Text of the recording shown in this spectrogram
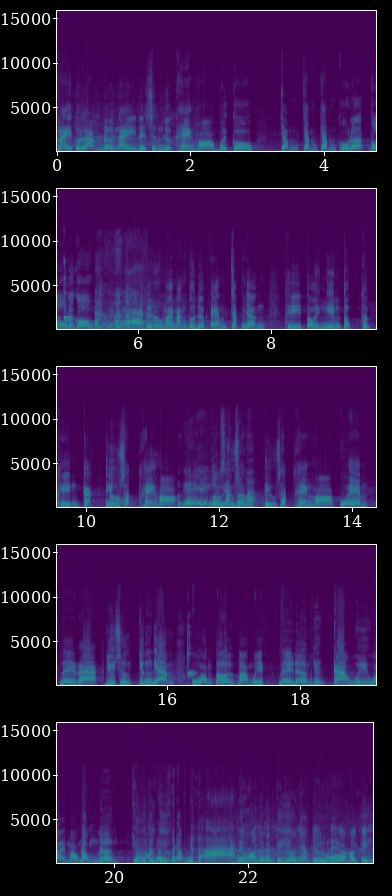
Nay tôi làm đơn này để xin được hẹn hò với cô chấm chấm chấm. Cô đó cô đó cô. Dạ. Nếu may mắn tôi được em chấp nhận thì tôi nghiêm túc thực hiện các yêu sách hẹn hò. Ủa, ghê vậy? Yêu sách luôn hả? yêu sách hẹn hò của em đề ra dưới sự chứng giám của ông tơ bà nguyệt. Đệ đơn chứ cao huy hoài mộng đồng đơn. Chưa có chữ ký. đồng đơn. À. Nếu hồi được em ký vô nha. Giữ luôn đi rồi hồi ký.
